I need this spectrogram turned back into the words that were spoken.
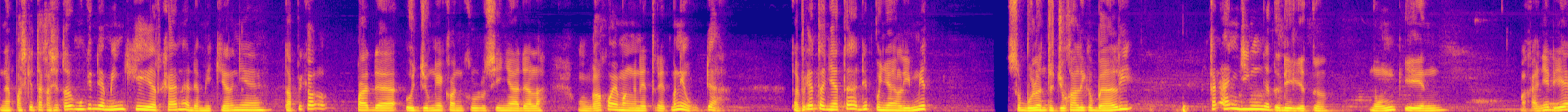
Nah pas kita kasih tahu mungkin dia mikir kan ada mikirnya. Tapi kalau pada ujungnya konklusinya adalah enggak kok emang ini treatment ya udah. Tapi kan ternyata dia punya limit sebulan tujuh kali ke Bali kan anjing kata dia gitu. Mungkin makanya dia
